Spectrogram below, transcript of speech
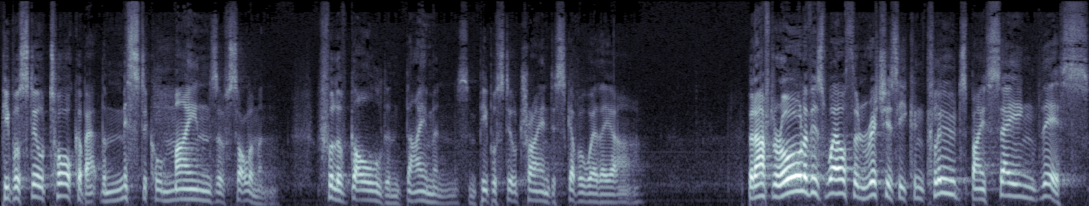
People still talk about the mystical mines of Solomon full of gold and diamonds, and people still try and discover where they are. But after all of his wealth and riches, he concludes by saying this.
